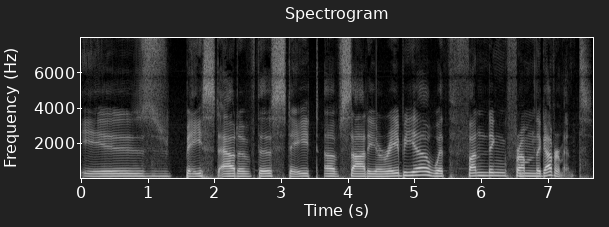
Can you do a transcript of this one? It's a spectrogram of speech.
is based out of the state of Saudi Arabia with funding from the government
